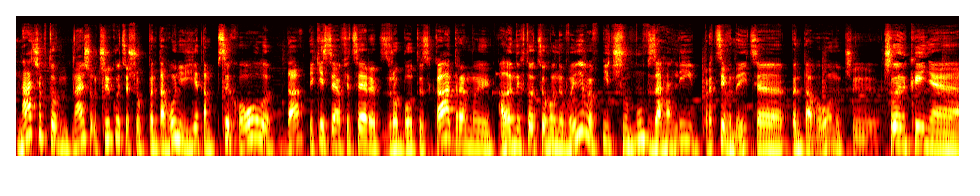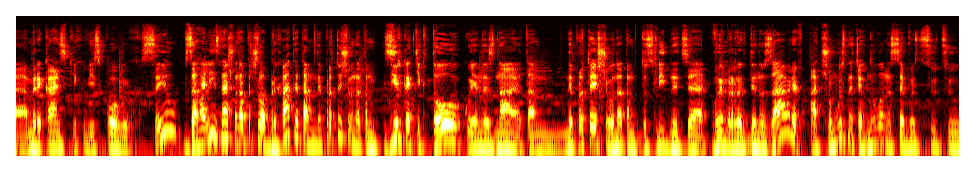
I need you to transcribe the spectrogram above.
начебто, знаєш, очікується, що в Пентагоні є там психолог, да, якісь офіцери з роботи з кадрами, але ніхто цього не виявив. І чому взагалі працівниця Пентагону чи членкиня американських військових сил взагалі знаєш, вона почала брехати там не про те, що вона там зірка Тіктоку, я не знаю, там не про те, що вона там дослідниця вимерлих динозаврів, а чомусь натягнула на себе цю цю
